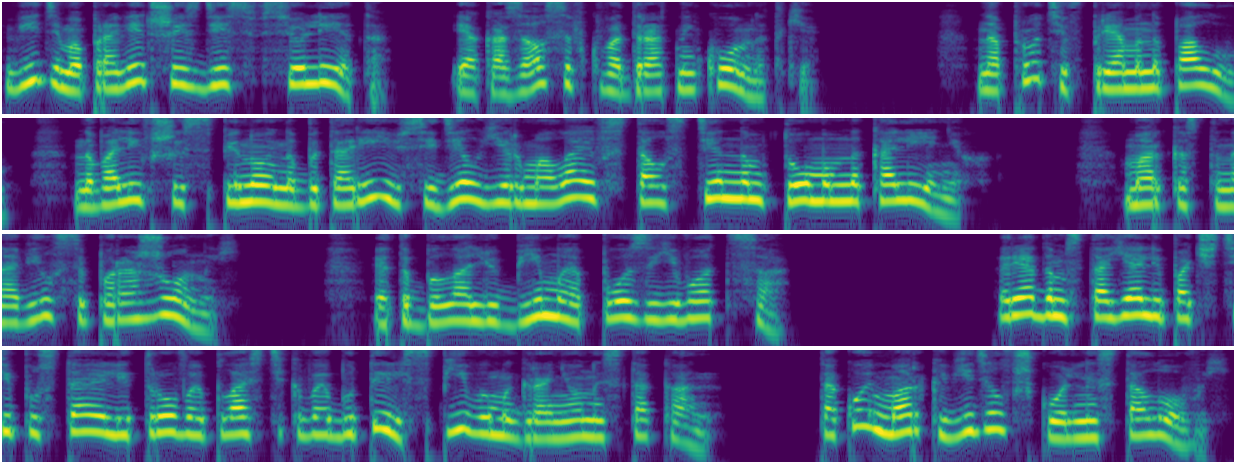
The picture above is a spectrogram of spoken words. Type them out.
видимо, проведший здесь все лето, и оказался в квадратной комнатке. Напротив, прямо на полу, навалившись спиной на батарею, сидел Ермолаев с толстенным томом на коленях. Марк остановился пораженный. Это была любимая поза его отца. Рядом стояли почти пустая литровая пластиковая бутыль с пивом и граненый стакан. Такой Марк видел в школьной столовой.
